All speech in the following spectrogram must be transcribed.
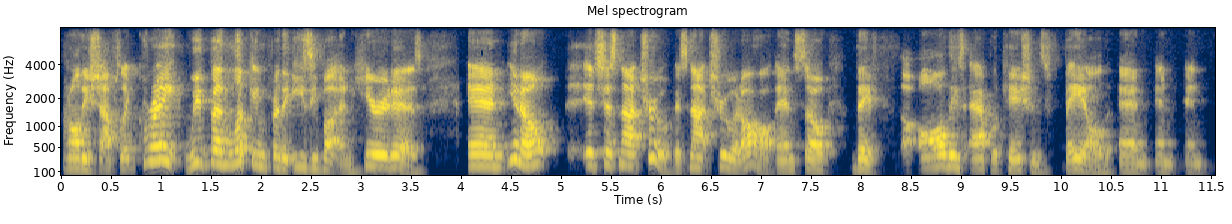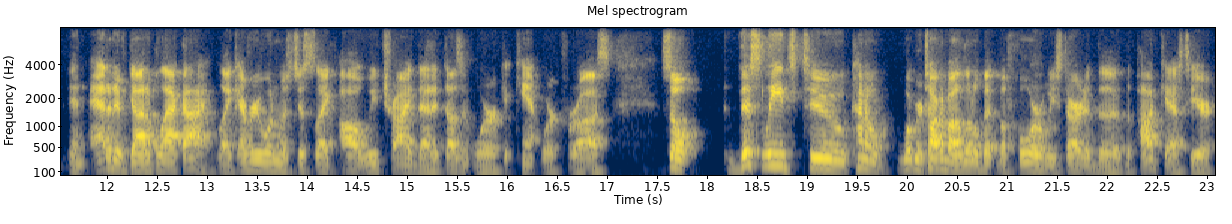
and all these shops like, great, we've been looking for the easy button. Here it is. And you know, it's just not true. It's not true at all. And so they all these applications failed and and and and additive got a black eye. Like everyone was just like, oh, we tried that. It doesn't work. It can't work for us. So this leads to kind of what we are talking about a little bit before we started the, the podcast here.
